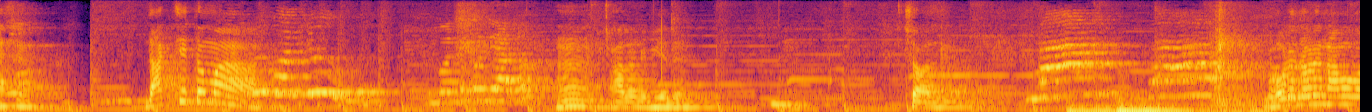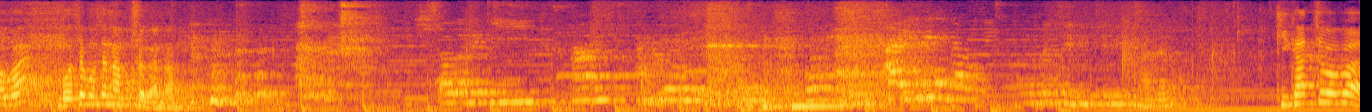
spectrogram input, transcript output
আসো ডাকছে তোমা। হুম আলো নিভিয়ে দে। চল। ধরে ধরে নামো বাবা। বসে বসে নামছো কেন? কি খাচ্ছ বাবা?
